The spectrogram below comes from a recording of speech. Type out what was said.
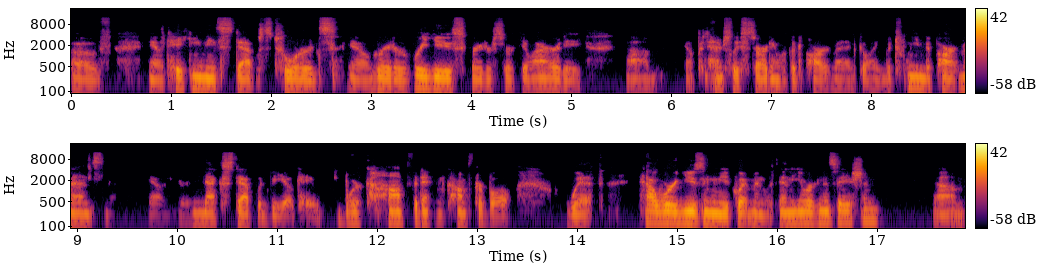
of you know taking these steps towards you know greater reuse, greater circularity. Um, know, potentially starting with a department, going between departments. You know, your next step would be okay. We're confident and comfortable with how we're using the equipment within the organization um,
